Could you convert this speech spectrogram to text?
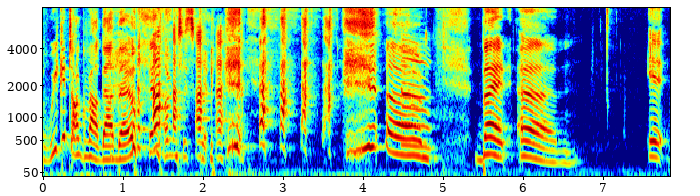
we could talk about that though. I'm just kidding. um, but um, it,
